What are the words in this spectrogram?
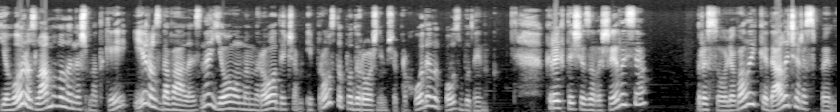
Його розламували на шматки і роздавали знайомим, родичам і просто подорожнім, що проходили повз будинок. Крихти, що залишилися, присолювали й кидали через спину,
